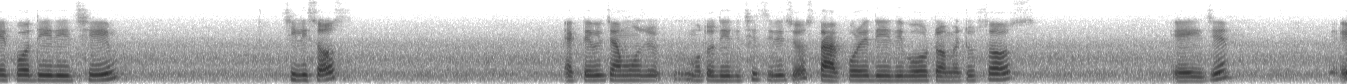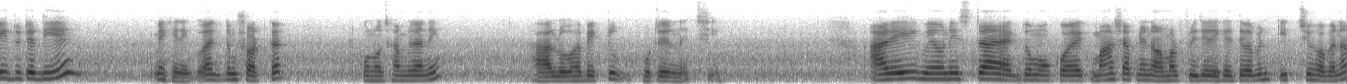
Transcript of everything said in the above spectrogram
এরপর দিয়ে দিয়েছি চিলি সস। এক টেবিল চামচ মতো দিয়ে দিচ্ছি চিলি সস, তারপরে দিয়ে দিব টমেটো সস। এই যে, এই দুটো দিয়ে মেখে নিব, একদম শর্টকাট, কোনো ঝামেলা নেই। ভালোভাবে একটু ঘুটে নিচ্ছি। আর এই মেয়নিজটা একদম কয়েক মাস আপনি নর্মাল ফ্রিজে রেখে দিতে পারবেন, কিচ্ছু হবে না।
